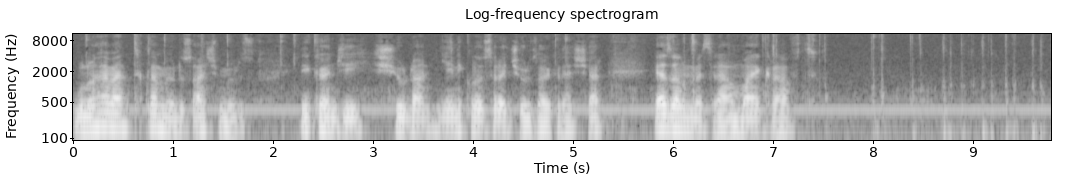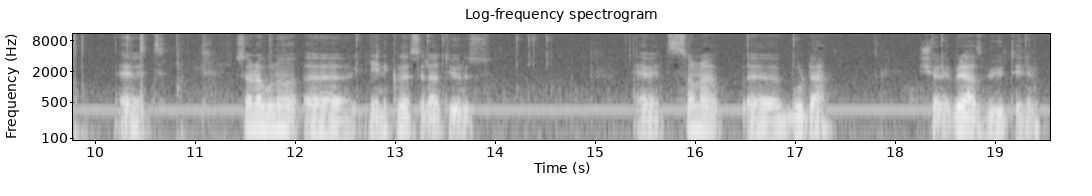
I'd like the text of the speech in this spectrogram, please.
Bunu hemen tıklamıyoruz, açmıyoruz. İlk önce şuradan yeni klasör açıyoruz arkadaşlar. Yazalım mesela Minecraft. Evet. Sonra bunu e, yeni klasöre atıyoruz. Evet. Sonra e, burada şöyle biraz büyütelim.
